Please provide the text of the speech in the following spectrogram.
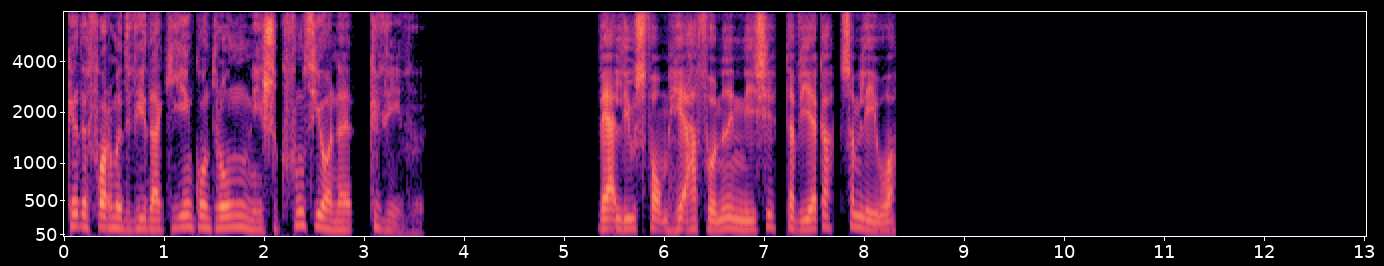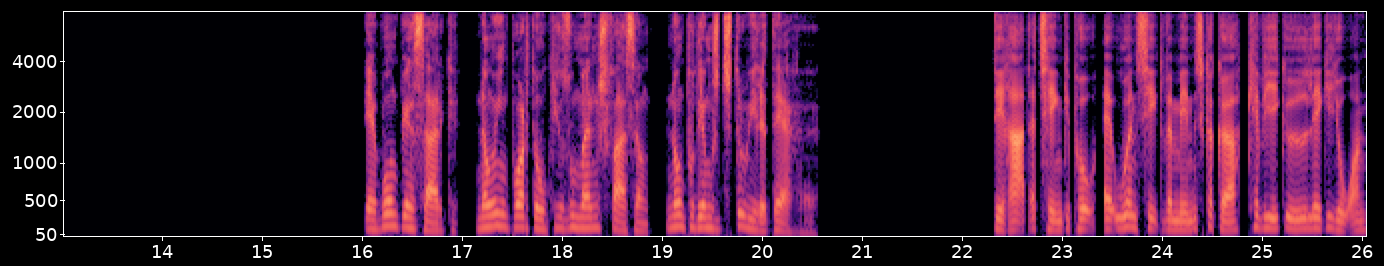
Cada forma de vida aqui encontrou um nicho que funciona, que vive. Hver livsform her har fundet en niche, der virker, som lever. É bom pensar que, não importa o que os humanos façam, não podemos destruir a Terra. Det er rart at tænke på, at uanset hvad mennesker gør, kan vi ikke ødelægge jorden.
